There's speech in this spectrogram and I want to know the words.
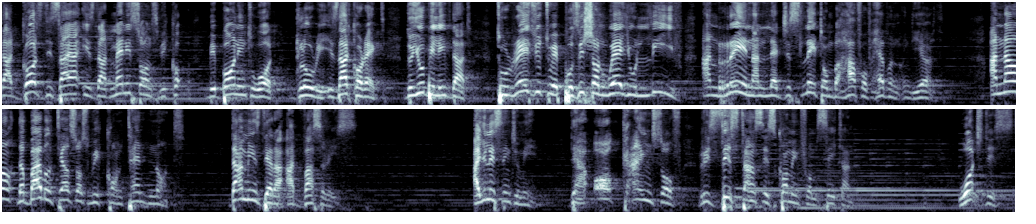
that God's desire is that many sons be, be born into what? Glory. Is that correct? Do you believe that? To raise you to a position where you live and reign and legislate on behalf of heaven on the earth. And now the Bible tells us we contend not. That means there are adversaries. Are you listening to me? There are all kinds of resistances coming from Satan. Watch this.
